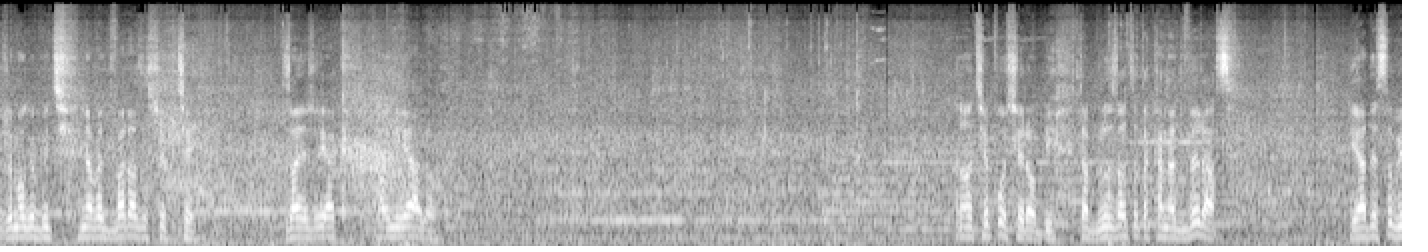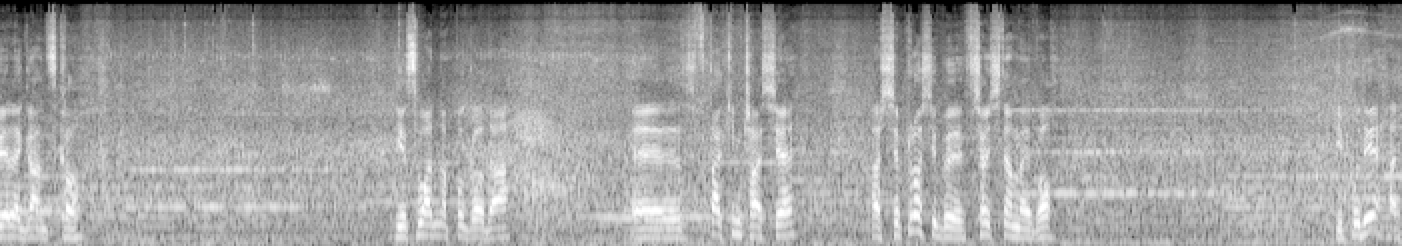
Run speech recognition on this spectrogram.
że mogę być nawet dwa razy szybciej. Zależy jak oni jadą. No ciepło się robi. Ta bluza to taka nad wyraz. Jadę sobie elegancko. Jest ładna pogoda. E, w takim czasie aż się prosi, by wsiąść na mewo i podjechać.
